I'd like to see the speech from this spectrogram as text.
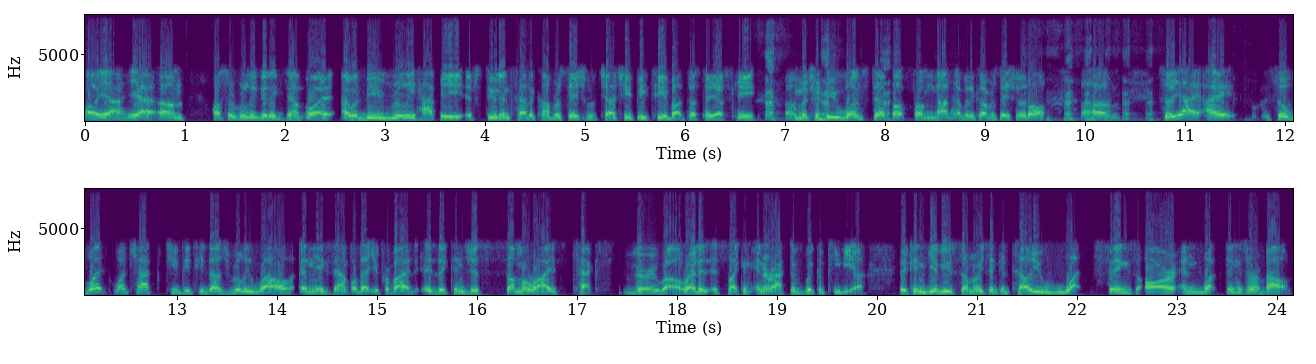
Oh yeah, yeah. Um, also, a really good example. I, I would be really happy if students had a conversation with ChatGPT about Dostoevsky, um, which would be one step up from not having a conversation at all. Um, so yeah, I, I so what what ChatGPT does really well, and the example that you provide is it can just summarize text very well, right? It, it's like an interactive Wikipedia. It can give you summaries and can tell you what things are and what things are about.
